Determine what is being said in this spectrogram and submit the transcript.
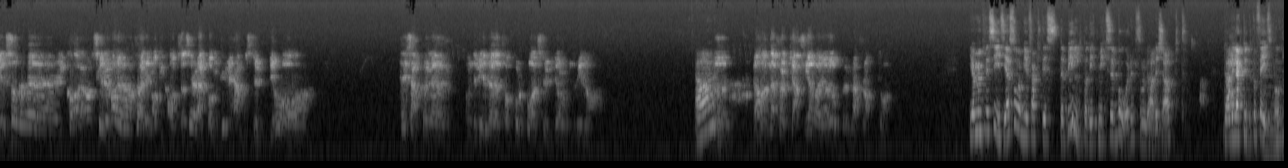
det är som eh, Karl, skulle du ha för dig något i Karlstad så är du välkommen till min hemmastudio och till exempel eh, om du vill ta kort på studion om du vill och ja, ja, när folk kan se vad jag jobbar med för något. Och, ja men precis. Jag såg ju faktiskt bild på ditt mixerbord som du hade köpt. Du hade lagt ut det på Facebook.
